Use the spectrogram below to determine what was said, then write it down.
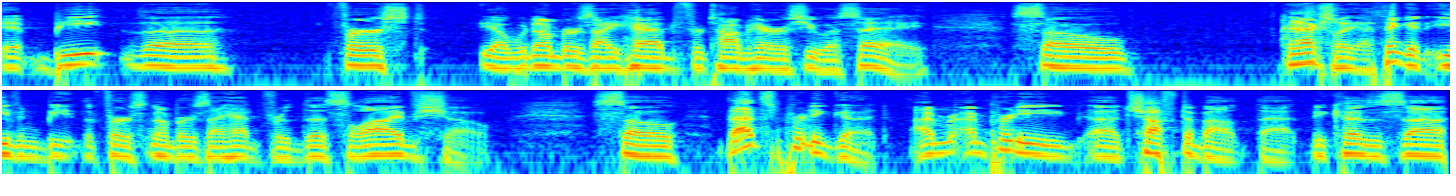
it beat the first you know numbers I had for Tom Harris USA. So, and actually, I think it even beat the first numbers I had for this live show. So that's pretty good. I'm I'm pretty uh, chuffed about that because uh,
